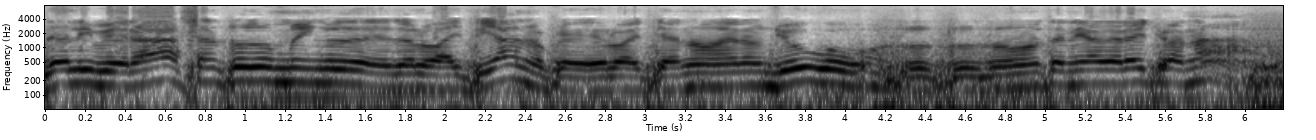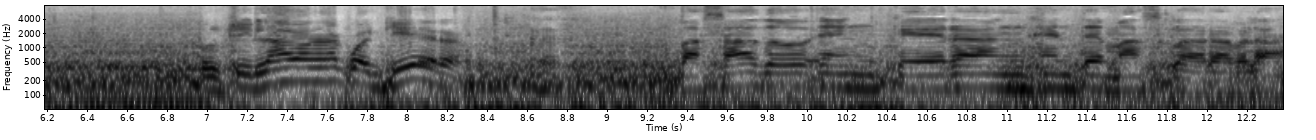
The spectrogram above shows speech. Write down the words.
de liberar a Santo Domingo de, los haitianos, que los haitianos eran yugos, no- no tenía derecho a nada, fusilaban a cualquiera. Basado en que eran gente más clara, ¿verdad?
